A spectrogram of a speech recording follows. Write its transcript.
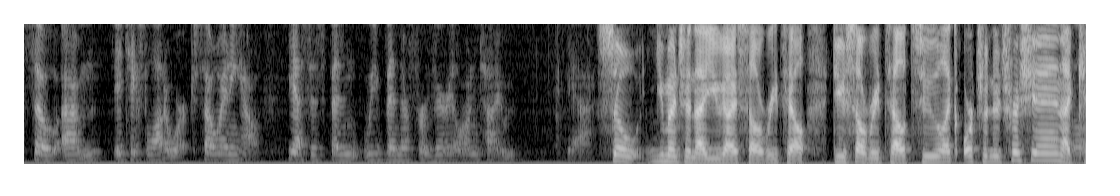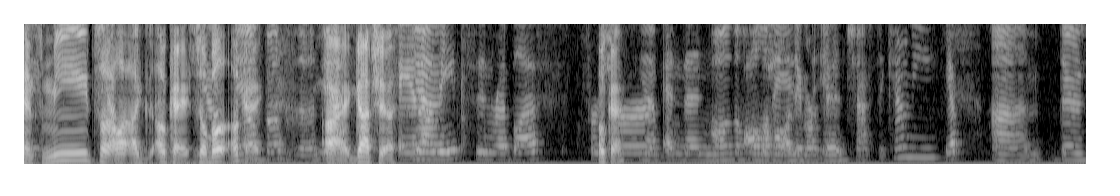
So um, it takes a lot of work. So anyhow, yes, it's been we've been there for a very long time. Yeah. So you mentioned that you guys sell retail. Do you sell retail to like Orchard Nutrition, like Kent's Meats? Yep. Like okay, so Yep. both okay. own both of those. Yeah. All right, Yes. gotcha. A&R Yeah. Meats in Red Bluff for Okay. sure, Yep. and then all the holidays holiday in markets. Shasta County. Yep. Um, there's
